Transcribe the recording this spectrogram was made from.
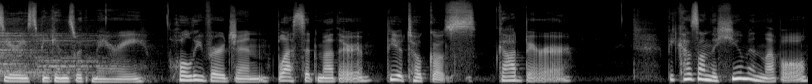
Series begins with Mary, Holy Virgin, Blessed Mother, Theotokos, God bearer. Because on the human level,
